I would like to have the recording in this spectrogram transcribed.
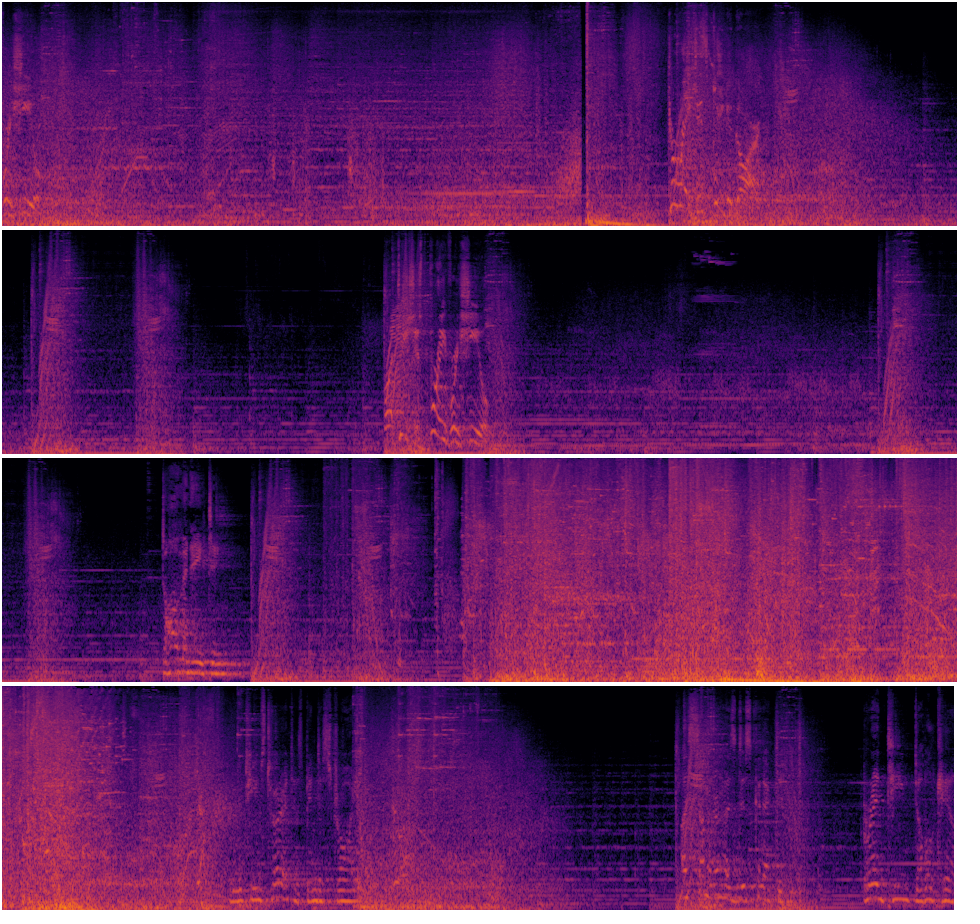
Bravery shield. Courageous Giga Guard. Bravery shield. Dominating. Blue team's turret has been destroyed. A summoner has disconnected. Red team double kill.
